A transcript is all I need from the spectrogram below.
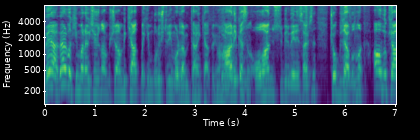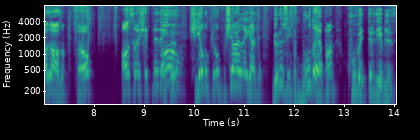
Veya ver bakayım bana bir şuradan, şuradan bir kağıt bakayım buruşturayım oradan bir tane kağıt bakayım. Harikasın olağanüstü bir beyin sahibisin. Çok güzel bulunu. Al bu kağıdı aldım. Sonra hop Al sana şeklini değiştirdim. Aa. Şi- Yamuk yumuk bir şey haline geldi. Görüyorsun işte bunu da yapan kuvvettir diyebiliriz.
